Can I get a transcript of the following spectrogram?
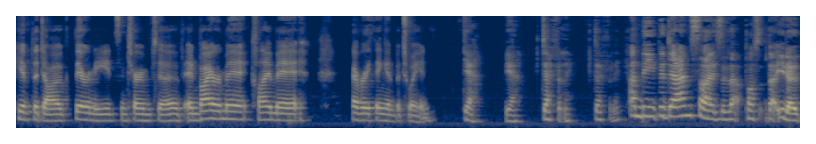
give the dog their needs in terms of environment, climate, everything in between. Yeah, yeah, definitely, definitely. And the the downsides of that, poss- that you know,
